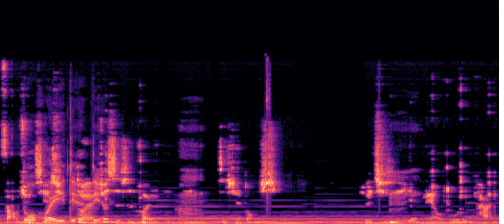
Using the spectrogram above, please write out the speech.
早，多会一点，对，就只是会一点点这些东西，所以其实也没有多厉害。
